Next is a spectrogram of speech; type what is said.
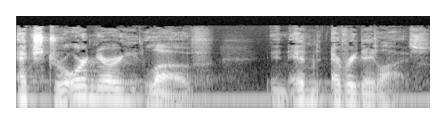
extraordinary love in everyday lives.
